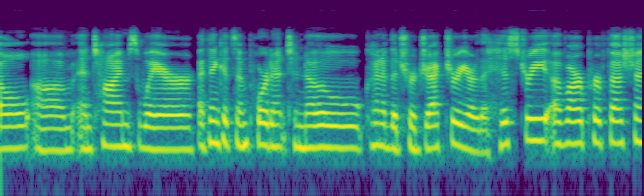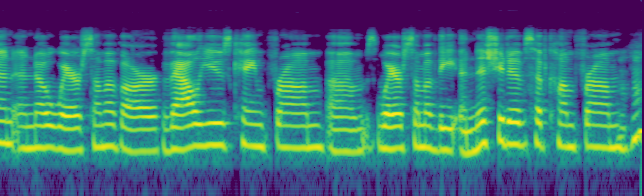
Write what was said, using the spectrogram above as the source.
um, and times where I think it's important to know kind of the trajectory or the history of our profession and know where some of our values came from, um, where some of the initiatives have come from. Mhm.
